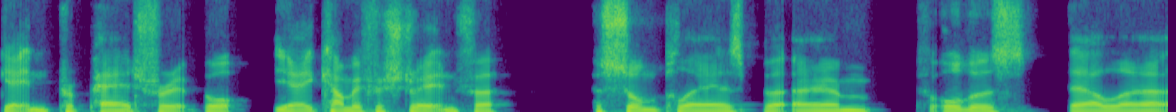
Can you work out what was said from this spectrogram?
getting prepared for it. But yeah, it can be frustrating for for some players, but um, for others, they'll uh,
